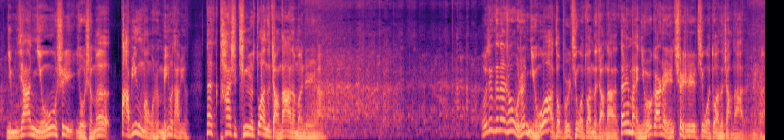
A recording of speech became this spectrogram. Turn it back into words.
你们家牛是有什么大病吗？”我说：“没有大病。”那他是听着段子长大的吗？这是？我就跟他说：“我说牛啊，都不是听我段子长大的，但是买牛肉干的人确实是听我段子长大的。”那个，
